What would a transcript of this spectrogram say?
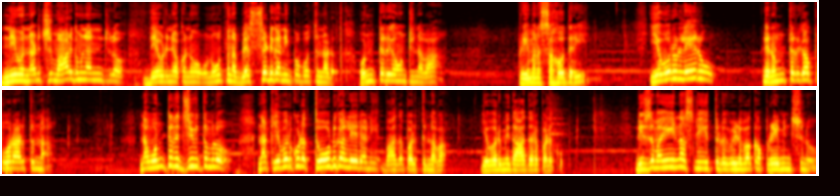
నీవు నడుచు మార్గములన్నింటిలో దేవుడిని ఒక నూ నూతన బ్లెస్సెడ్గా నింపబోతున్నాడు. ఒంటరిగా ఉంటున్నావా? ప్రేమన సహోదరి ఎవరు లేరు. నేను ఒంటరిగా పోరాడుతున్నా. నా ఒంటరి జీవితంలో నాకు ఎవరు కూడా తోడుగా లేరని బాధపడుతున్నావా? ఎవరి మీద ఆధారపడకు. నిజమైన స్నేహితుడు విడవక ప్రేమించును.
